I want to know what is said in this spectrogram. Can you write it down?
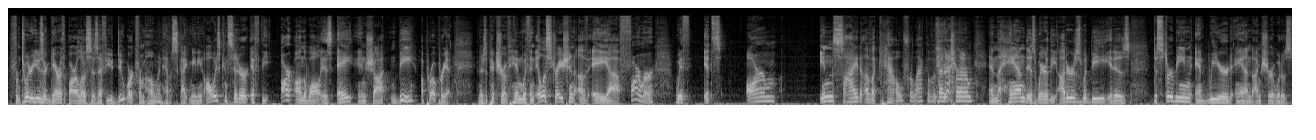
From Twitter user Gareth Barlow says if you do work from home and have a Skype meeting, always consider if the art on the wall is A, in shot, and B, appropriate. And there's a picture of him with an illustration of a uh, farmer with its arm inside of a cow, for lack of a better term, and the hand is where the udders would be. It is disturbing and weird, and I'm sure it would have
